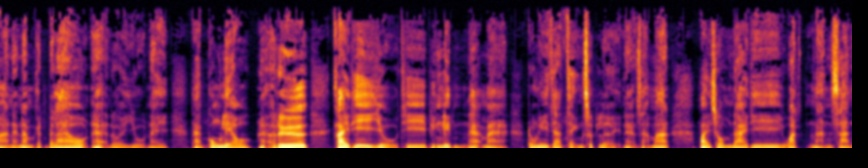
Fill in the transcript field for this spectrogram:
มาแนะนำกันไปแล้วนะฮะโดยอยู่ในแถบก้งเหลียวนะหรือใครที่อยู่ที่พิงลินนะฮะมาตรงนี้จะเจ๋งสุดเลยนะสามารถไปชมได้ที่วัดหนานซาน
